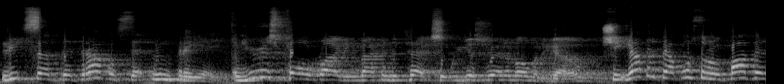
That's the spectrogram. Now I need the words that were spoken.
lipsă de dragoste între ei. And here is Paul writing back in the text that we just read a moment ago. Și iată pe Apostolul Pavel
